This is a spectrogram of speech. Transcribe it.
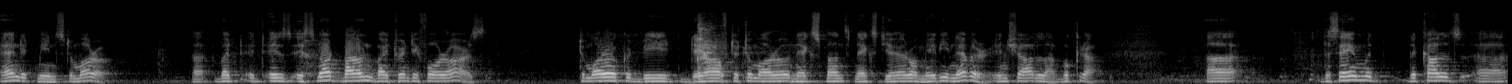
and it means tomorrow. Uh, but it is, it's not bound by 24 hours. Tomorrow could be day after tomorrow, next month, next year, or maybe never, inshallah, bukra. Uh, the same with the kals, uh,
